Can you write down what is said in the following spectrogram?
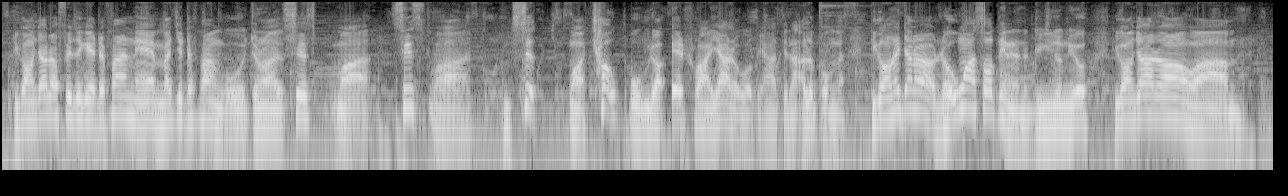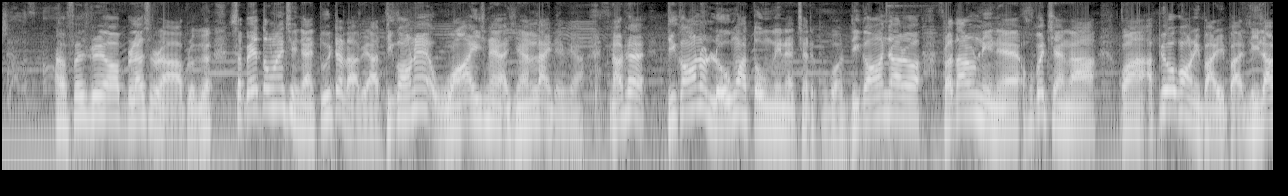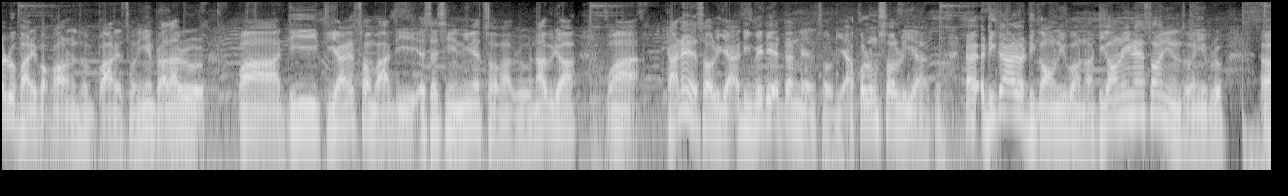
ဒီကောင်ကြတော့ physical defense နဲ့ magic defense ကိုကျွန်တော်6မှာ6မှာ6မှာ6ပို့ပြီးတော့ extra ရတော့ဗောဗျာသိလားအဲ့လိုပုံစံဒီကောင်နဲ့ကြတော့လုံးဝဆော့တင်တယ်ဒီလိုမျိုးဒီကောင်ကြတော့ဟိုဟာ first ray of blood ဆိုတာဘယ်လိုပြောစပယ်သုံးတဲ့ချိန်ကျရင်တွေးတက်လာဗျာဒီကောင်နဲ့ 1h နဲ့အရန်လိုက်တယ်ဗျာနောက်ထပ်ဒီကောင်ကတော့လုံးဝသုံးသင်းတဲ့ချက်တစ်ခုပေါ့ဒီကောင်ကကြတော့ brother တို့အနေနဲ့ဟိုဘက်ခြံကဟွာအပြောကောင်တွေပါတွေပါလီလာတို့ပါတွေပါကောင်တွေဆိုပါတယ်ဆိုရင် brother တို့ဟွာဒီဒီရနဲ့ဆော့ပါဒီ assassin လေးနဲ့ဆော့ပါဘလို့နောက်ပြီးတော့ဟွာ ဒါနဲ့ဆော့လို့ရ activated attack နဲ့ဆော့လို့ရအကုန်လုံးဆော့လို့ရဘလို့အဲအဓိကကတော့ဒီကောင်လေးပေါ့နော်ဒီကောင်လေးနဲ့ဆော့ရင်ဆိုရင်ဘလို့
